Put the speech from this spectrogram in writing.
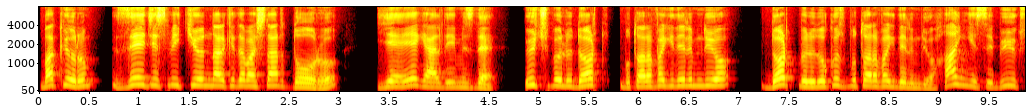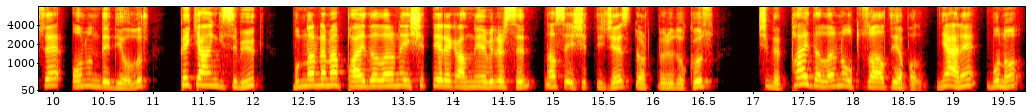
Bakıyorum Z cismi iki yönlü harekete başlar. Doğru. Y'ye geldiğimizde 3 bölü 4 bu tarafa gidelim diyor. 4 bölü 9 bu tarafa gidelim diyor. Hangisi büyükse onun dediği olur. Peki hangisi büyük? Bunların hemen paydalarını eşitleyerek anlayabilirsin. Nasıl eşitleyeceğiz? 4 bölü 9. Şimdi paydalarını 36 yapalım. Yani bunu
